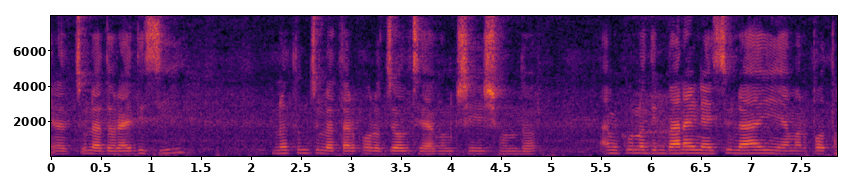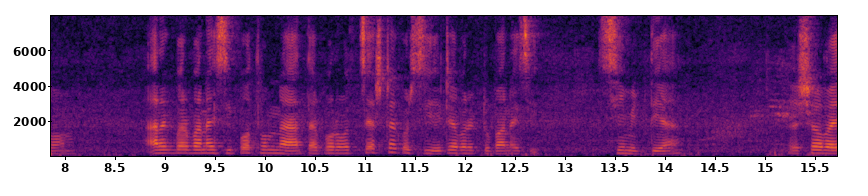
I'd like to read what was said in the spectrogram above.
এরা চুলা ধরাই দিছি। নতুন চুলা তারপরও জ্বলছে আগুন সেই সুন্দর। আমি কোনো দিন বানাই নাই চুলা এই আমার প্রথম। আরেকবার বানাইছি, প্রথম না, তারপর চেষ্টা করছি, এটা আবার একটু বানাইছি, সিমেন্ট দিয়া। সবাই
